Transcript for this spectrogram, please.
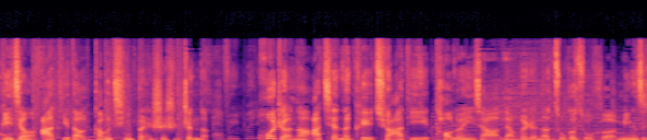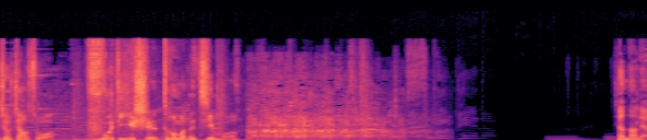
毕竟阿迪的钢琴本事是真的。或者呢，阿谦呢可以去阿迪讨论一下，两个人呢组个组合，名字就叫做 “无敌是多么的寂寞”。讲道理，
